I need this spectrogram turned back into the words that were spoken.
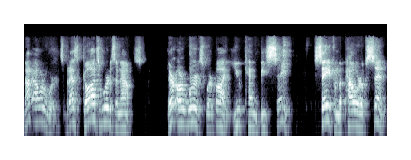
not our words, but as God's word is announced, there are words whereby you can be saved, saved from the power of sin,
